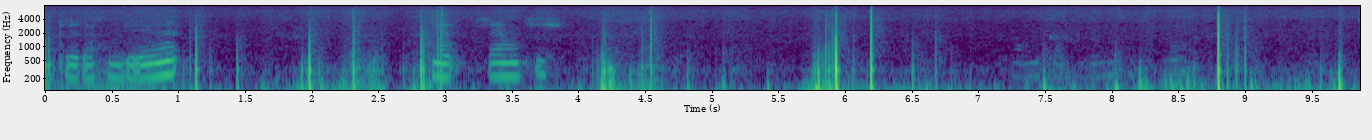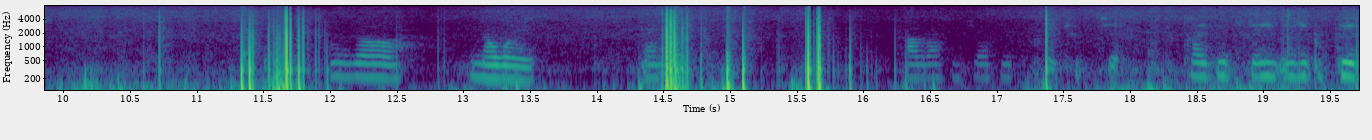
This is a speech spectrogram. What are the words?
Okay, das ist ein Geld. Hier, Sandwiches. So, no way. Ähm, aber das ist jetzt drei Typen, hat.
